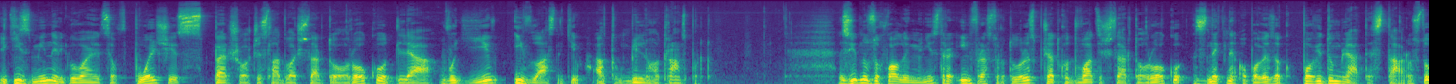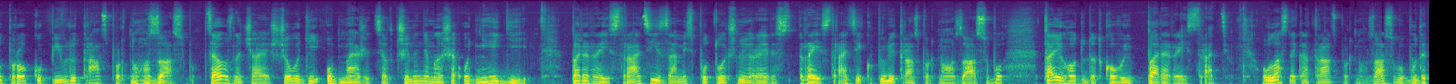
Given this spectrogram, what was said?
Які зміни відбуваються в Польщі з 1 числа 2024 року для водіїв і власників автомобільного транспорту? Згідно з ухвалою міністра інфраструктури, з початку 2024 року зникне обов'язок повідомляти старосту про купівлю транспортного засобу. Це означає, що водій обмежиться вчиненням лише однієї дії перереєстрації замість поточної реєстрації купівлі транспортного засобу та його додаткової перереєстрації. У власника транспортного засобу буде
